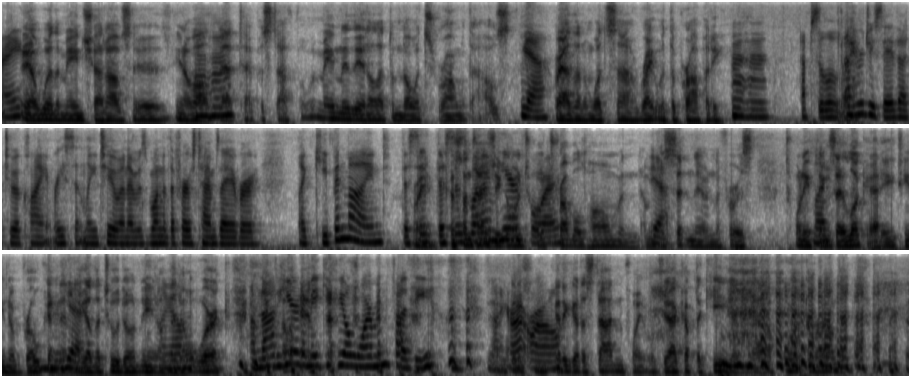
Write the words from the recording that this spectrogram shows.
right? You know, where the main shutoffs is, you know, all that type of stuff. But mainly there to let them know what's wrong with the house Yeah. rather than what's uh, right with the property. Absolutely. I heard you say that to a client recently too, and it was one of the first times I ever like keep in mind this Right. is this 'Cause is what I'm sometimes you go here into for. a troubled home and I'm Yeah. just sitting there and the first 20 Like- things I look at, 18 are broken and the other two don't, you know, I they know. don't work. I'm not here to make you feel warm and fuzzy. Like, Got uh-oh. to get a starting point. We'll jack up the key and uh, work around it.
